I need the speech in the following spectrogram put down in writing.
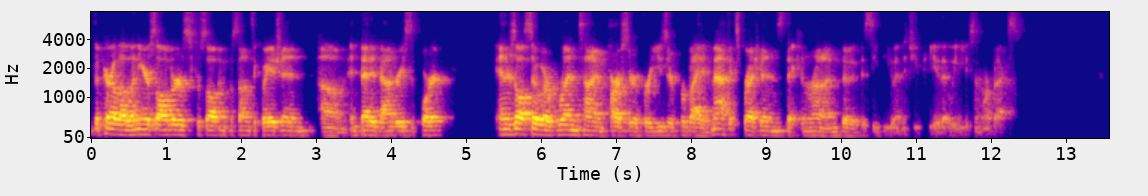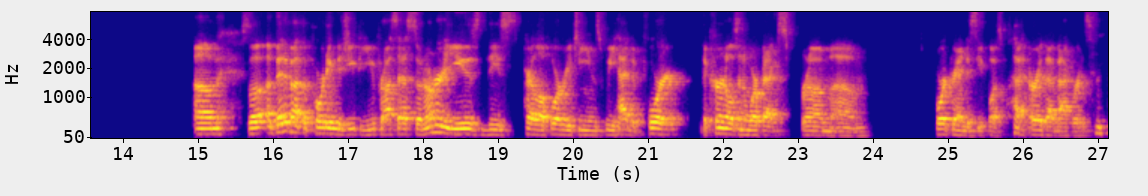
the parallel linear solvers for solving Poisson's equation, um, embedded boundary support. And there's also a runtime parser for user provided math expressions that can run on both the CPU and the GPU that we use in WarpX. Um, so a bit about the porting to GPU process. So in order to use these parallel for routines, we had to port the kernels in WarpX from um, Fortran to C++, I wrote that backwards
